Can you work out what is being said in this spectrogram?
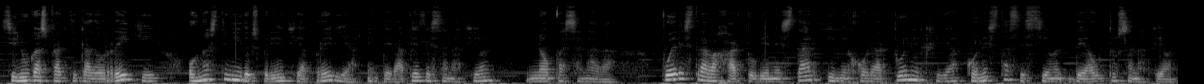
Si nunca has practicado reiki o no has tenido experiencia previa en terapias de sanación, no pasa nada. Puedes trabajar tu bienestar y mejorar tu energía con esta sesión de autosanación.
